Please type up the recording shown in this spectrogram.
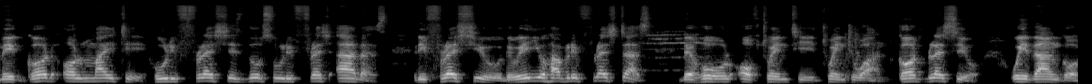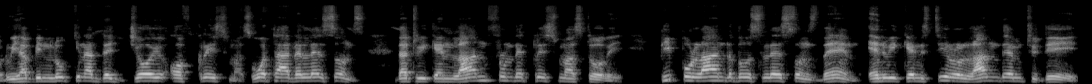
May God Almighty, who refreshes those who refresh others, refresh you the way you have refreshed us the whole of 2021. God bless you. We thank God. We have been looking at the joy of Christmas. What are the lessons that we can learn from the Christmas story? People learned those lessons then, and we can still learn them today.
